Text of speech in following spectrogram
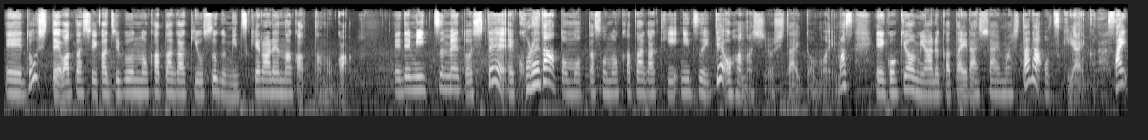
え、どうして私が自分の肩書きをすぐ見つけられなかったのか。で、3つ目として、これだと思ったその肩書きについてお話をしたいと思います。ご興味ある方いらっしゃいましたらお付き合いください。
